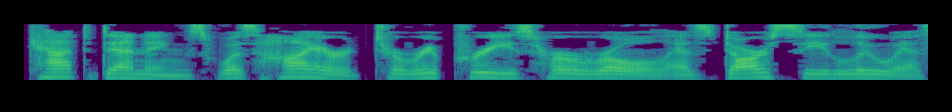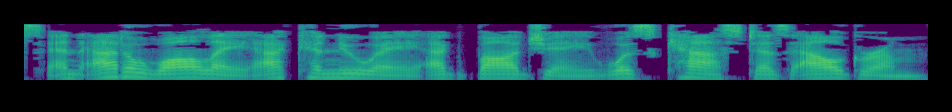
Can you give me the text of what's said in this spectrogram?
Kat Dennings was hired to reprise her role as Darcy Lewis and Adewale Akinnuoye Agbaje was cast as Algrim.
